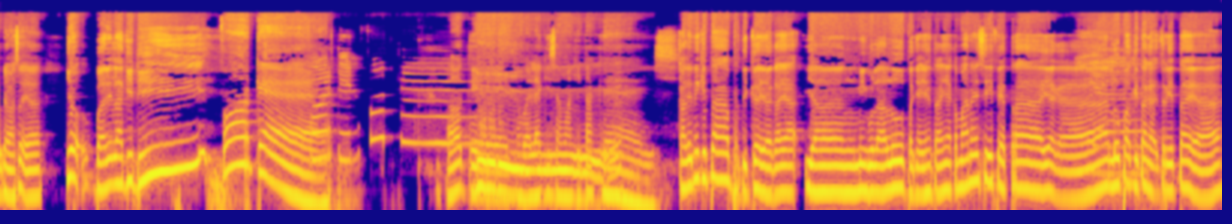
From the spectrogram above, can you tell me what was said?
udah masuk ya. Yuk balik lagi di Forecast. 14 Oke, kembali lagi sama kita guys. kali ini kita bertiga ya kayak yang minggu lalu banyak yang tanya ke mana sih Vetra ya kan. Lupa kita nggak cerita ya.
